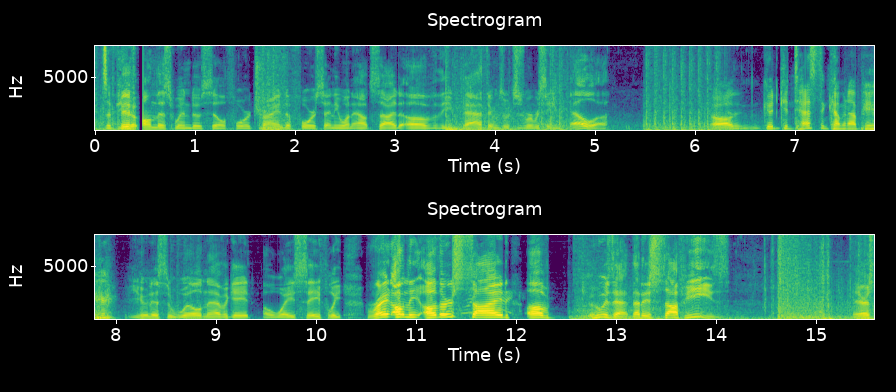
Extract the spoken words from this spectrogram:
It's a fifth on this windowsill for trying to force anyone outside of the bathrooms, which is where we're seeing Ela. Oh, good contestant coming up here. Eunice will navigate away safely. Right on the other side of, who is that? That is Safiz. There's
